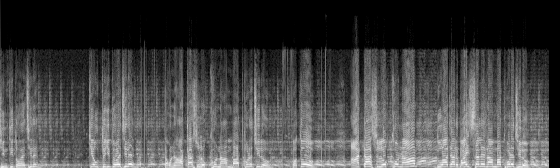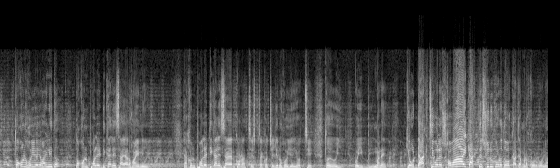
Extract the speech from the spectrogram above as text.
চিন্তিত হয়েছিলেন? কেউ উত্তেজিত হয়েছিলেন? তখন আটাশ লক্ষ নাম বাদ পড়েছিল। কত? আটাশ লক্ষ নাম দু হাজার বাইশ সালে নাম বাদ পড়েছিল। তখন হই হয়নি তো? তখন পলিটিক্যাল এসআইআর হয়নি। এখন পলিটিক্যাল এসআইআর করার চেষ্টা করছে, এই জন্য হই হই হচ্ছে। তো ওই ওই মানে কেউ ডাকছে বলে সবাই ডাকতে শুরু করে দেবো, কাজ আমরা করব না।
